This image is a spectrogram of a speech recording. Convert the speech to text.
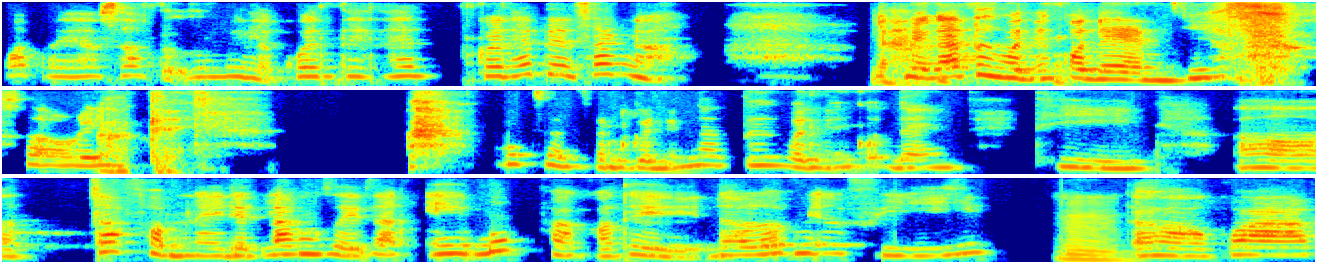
what the hell, sao tự dưng mình lại quên tên hết quên hết tên sách nào những ngã tư và những cột đèn. Yes sorry. Ok. Rất dần dần của những ngã tư và những cột đèn. Thì ờ, tác phẩm này được đăng dưới dạng ebook và có thể download miễn phí ừ. ờ, qua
